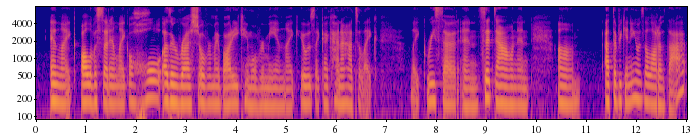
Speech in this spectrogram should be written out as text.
and like all of a sudden like a whole other rush over my body came over me and like it was like I kind of had to like like reset and sit down and um at the beginning it was a lot of that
